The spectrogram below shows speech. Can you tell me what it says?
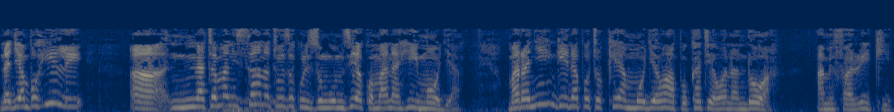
na jambo hili uh, natamani sana tuweze kulizungumzia kwa maana hii moja. Mara nyingi inapotokea mmojawapo kati ya wanandoa amefariki,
